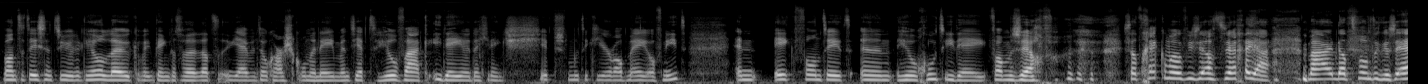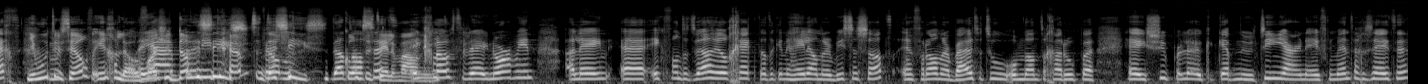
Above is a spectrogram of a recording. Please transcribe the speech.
Want het is natuurlijk heel leuk. Ik denk dat we dat. Jij bent ook hartstikke ondernemend. Je hebt heel vaak ideeën dat je denkt: chips, moet ik hier wat mee of niet? En ik vond dit een heel goed idee van mezelf. is dat gek om over jezelf te zeggen? Ja. Maar dat vond ik dus echt. Je moet er zelf in geloven. Ja, Als je dat precies, niet hebt, dan precies. Dat komt was het helemaal ik niet. geloofde er enorm in. Alleen, uh, ik vond het wel heel gek dat ik in een hele andere business zat. En vooral naar buiten toe om dan te gaan roepen: hey, superleuk. Ik heb nu tien jaar in evenementen gezeten.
